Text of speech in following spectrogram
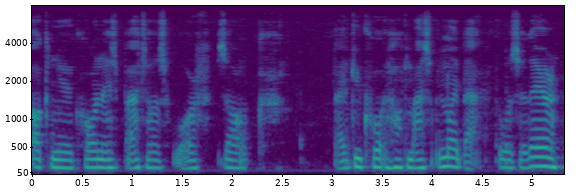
Oknu, Cornus, Batos, Worf, Zonk, I do quote Hofmass and Neuback. Those are there.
